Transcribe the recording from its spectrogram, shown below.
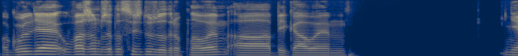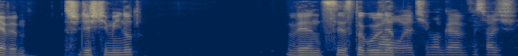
Ogólnie uważam, że dosyć dużo dropnąłem, a biegałem, nie wiem, 30 minut. Więc jest ogólnie, Mało, ja ci mogę wysłać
